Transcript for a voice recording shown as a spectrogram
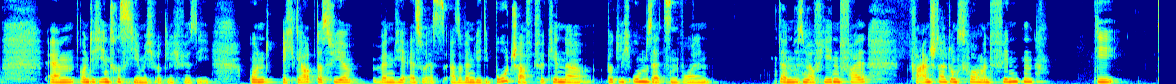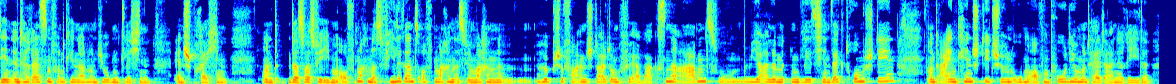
Ähm, und ich interessiere mich wirklich für Sie. Und ich glaube, dass wir, wenn wir SOS, also wenn wir die Botschaft für Kinder wirklich umsetzen wollen, dann müssen wir auf jeden Fall Veranstaltungsformen finden, die den Interessen von Kindern und Jugendlichen entsprechen. Und das, was wir eben oft machen, was viele ganz oft machen, ist, wir machen eine hübsche Veranstaltung für Erwachsene abends, wo wir alle mit einem Gläschen Sekt rumstehen und ein Kind steht schön oben auf dem Podium und hält eine Rede.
